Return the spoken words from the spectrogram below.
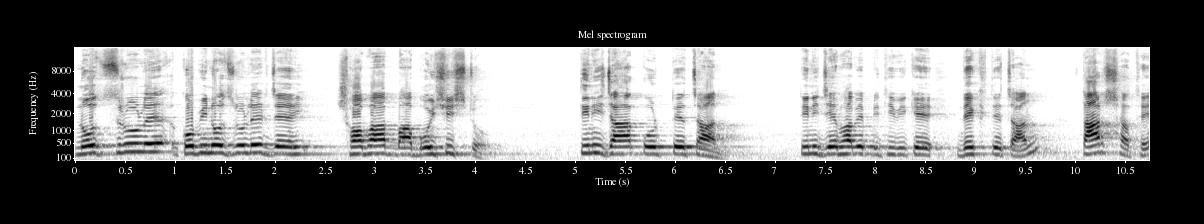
নজরুলে, কবি নজরুলের যে স্বভাব বা বৈশিষ্ট্য তিনি যা করতে চান, তিনি যেভাবে পৃথিবীকে দেখতে চান, তার সাথে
